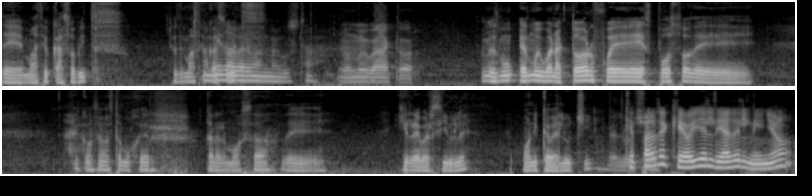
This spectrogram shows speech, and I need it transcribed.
de Matthew Kasovitz. Es de A Matthew mí Kasovitz. Doberman me gusta. Un muy buen actor. Es muy, es muy buen actor, fue esposo de... ay, ¿Cómo se llama esta mujer tan hermosa de Irreversible? Mónica Bellucci. Qué Belushi. padre que hoy el Día del Niño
